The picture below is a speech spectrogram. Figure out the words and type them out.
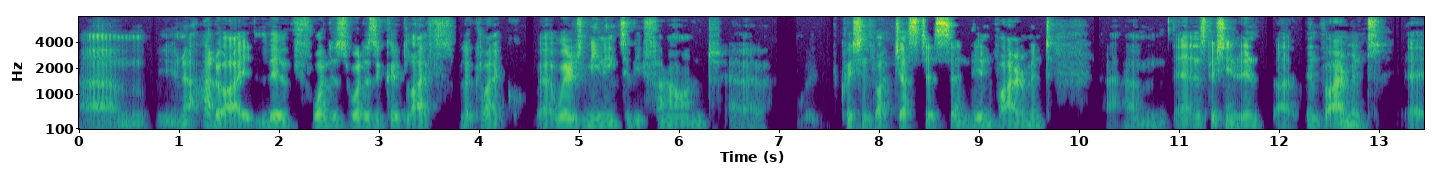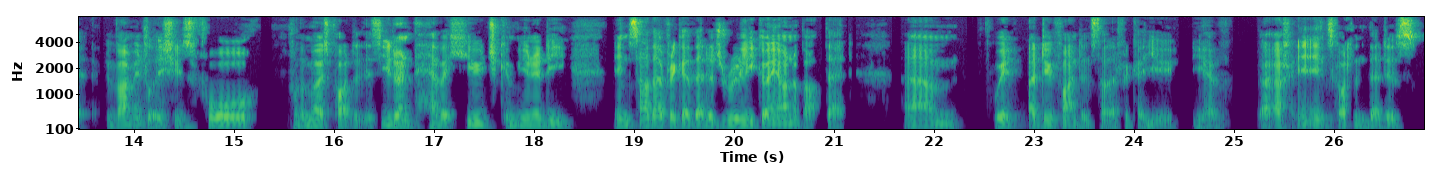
Um, you know, how do I live? What is what does a good life look like? Uh, where is meaning to be found? Uh, questions about justice and the environment, um, and especially in uh, environment uh, environmental issues for for the most part is you don't have a huge community in South Africa that is really going on about that. Um, where I do find in South Africa, you you have uh, uh in, in, Scotland that is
